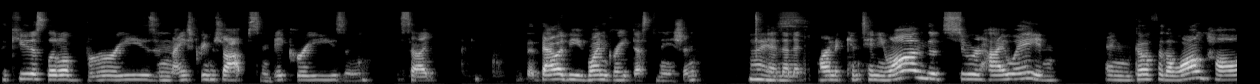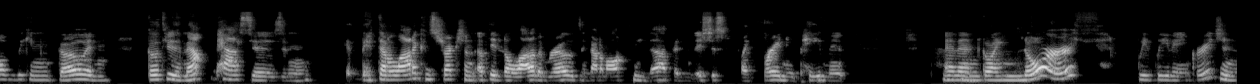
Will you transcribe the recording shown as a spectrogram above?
the cutest little breweries and ice cream shops and bakeries, and so I, that would be one great destination. Nice. And then if you want to continue on the Seward Highway and and go for the long haul, we can go and go through the mountain passes and they've done a lot of construction, updated a lot of the roads and got them all cleaned up, and it's just like brand new pavement. Mm-hmm. And then going north, we leave Anchorage and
